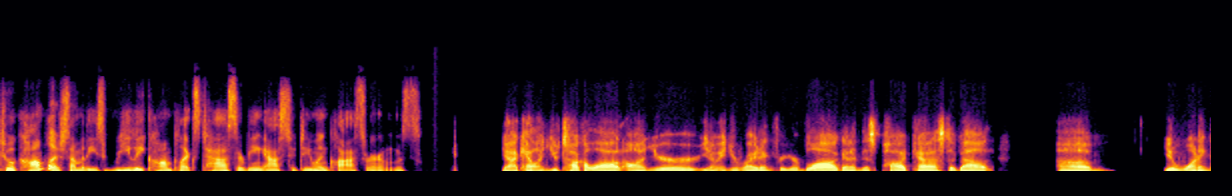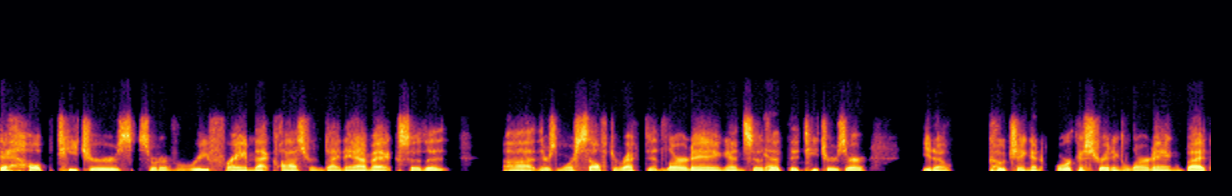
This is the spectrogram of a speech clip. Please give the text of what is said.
to accomplish some of these really complex tasks they're being asked to do in classrooms. Yeah, Catlin, you talk a lot on your, you know, in your writing for your blog and in this podcast about, um, you know, wanting to help teachers sort of reframe that classroom dynamic so that uh, there's more self-directed learning, and so Yep. that the teachers are you know, coaching and orchestrating learning, but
